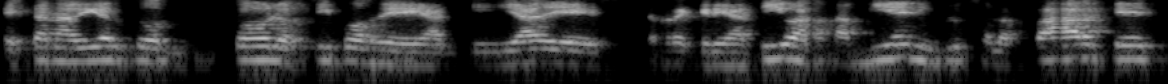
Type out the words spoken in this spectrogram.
están abiertos todos los tipos de actividades recreativas también, incluso los parques,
